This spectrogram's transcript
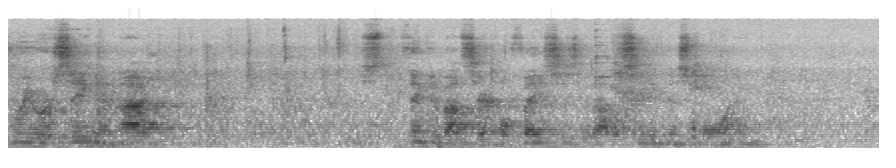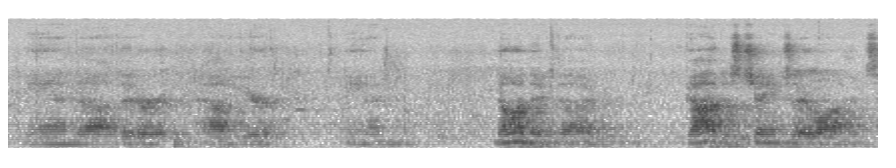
we were singing, I was thinking about several faces that I was seeing this morning and uh, that are out here, and knowing that uh, God has changed their lives.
